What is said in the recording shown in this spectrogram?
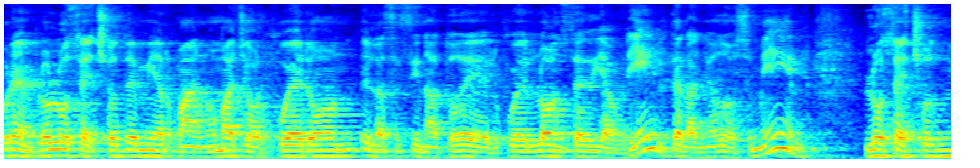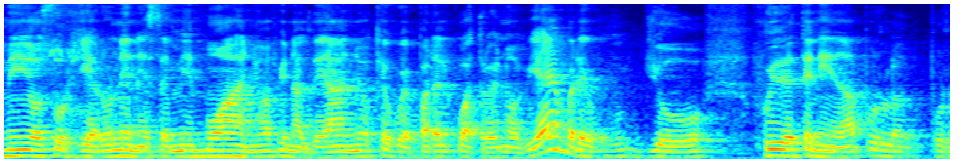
por ejemplo, los hechos de mi hermano mayor fueron, el asesinato de él fue el 11 de abril del año 2000. Los hechos míos surgieron en ese mismo año, a final de año, que fue para el 4 de noviembre. Yo fui detenida por, la, por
